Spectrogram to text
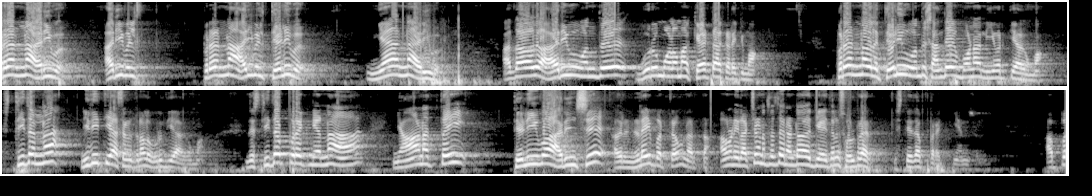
பிறன்னா அறிவு. அறிவில் பிறன்னா அறிவில் தெளிவு. ஞான்னா அறிவு. அதாவது அறிவு வந்து குரு மூலமாக கேட்டால் கிடைக்குமா? பிறன்னா அதில் தெளிவு வந்து சந்தேகம் போனால் நிவர்த்தி ஆகுமா ஸ்திதன்னா நிதித்தியாசனத்தினால் உறுதியாகுமா? இந்த ஸ்தித பிரஜன்னா ஞானத்தை தெளிவாக அறிஞ்சு அதில் நிலை பெற்றவன் அர்த்தம். அவனுடைய லட்சணத்தை தான் ரெண்டாவது அத்தியாயத்தில் சொல்கிறார் ஸ்தித பிரஜன்னு சொல்லி. அப்போ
